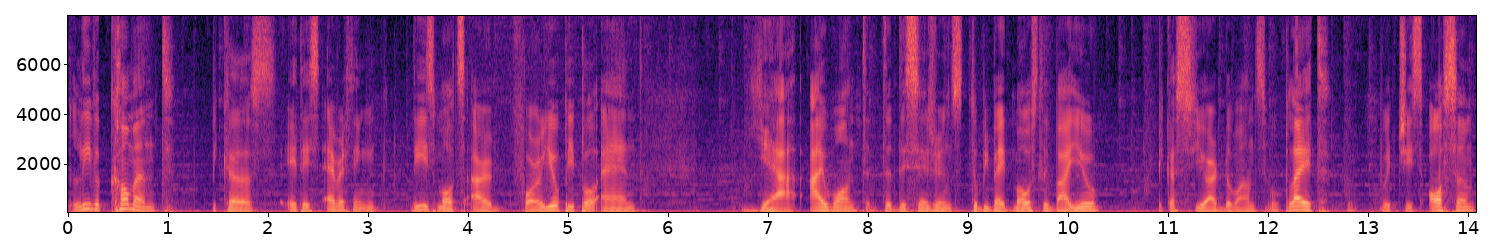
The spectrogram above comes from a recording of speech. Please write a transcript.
leave a comment because it is everything. These mods are for you people and yeah, I want the decisions to be made mostly by you because you are the ones who play it, which is awesome.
